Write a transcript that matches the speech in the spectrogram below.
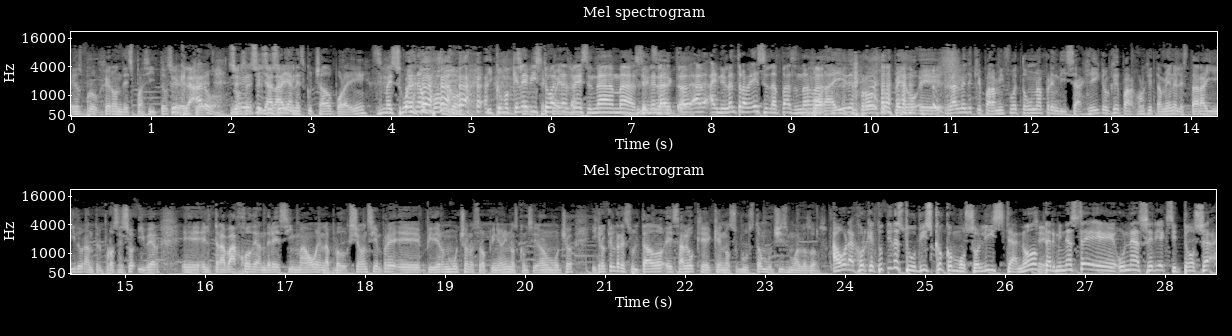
Ellos produjeron despacito. Sí, que- claro. que Sí, no sé sí, si ya sí, la sí. hayan escuchado por ahí. Me suena un poco. Y como que la he visto varias veces, nada más. En el, antro, a- en el antro a veces la pasan, nada más. Por ahí de pronto, pero eh, realmente que para mí fue todo un aprendizaje y creo que para Jorge también el estar allí durante el proceso y ver eh, el trabajo de Andrés y Mao en la producción, siempre eh, pidieron mucho nuestra opinión y nos consideraron mucho y creo que el resultado es algo que, que nos gustó muchísimo a los dos. Ahora, Jorge, tú tienes tu disco como solista, ¿no? Sí. Terminaste eh, una serie exitosa,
